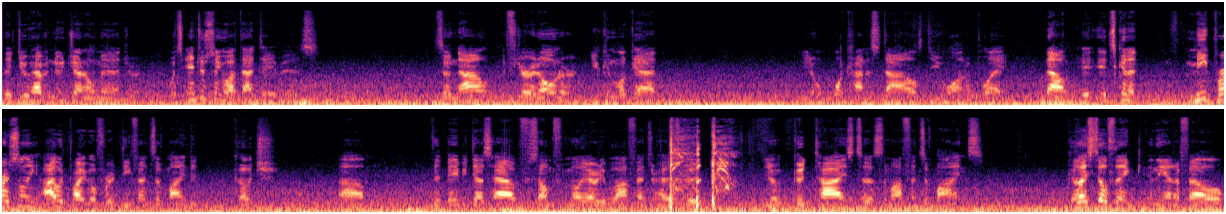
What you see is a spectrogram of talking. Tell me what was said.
They do have a new general manager. What's interesting about that, Dave, is so now if you're an owner, you can look at you know what kind of styles do you want to play. Now it, it's gonna me personally, I would probably go for a defensive minded coach um, that maybe does have some familiarity with offense or has good, you know, good ties to some offensive minds. Because I still think in the NFL,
